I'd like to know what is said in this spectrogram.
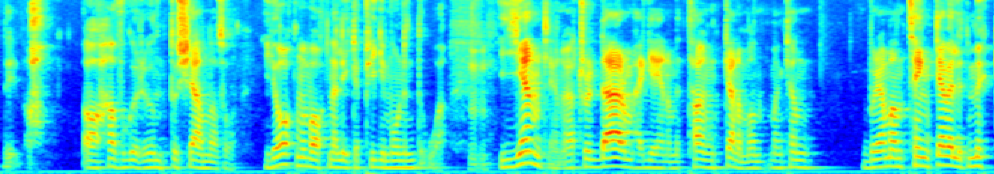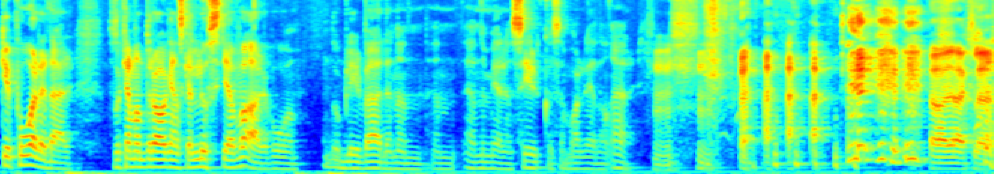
Det, ah, ja, han får gå runt och känna så. Jag kommer vakna lika pigg imorgon ändå. Mm. Egentligen. Och jag tror det är där de här grejerna med tankarna. Man, man kan... Börjar man tänka väldigt mycket på det där så kan man dra ganska lustiga varv och då blir världen en, en, ännu mer en cirkus än vad den redan är. Mm. ja jäklar.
